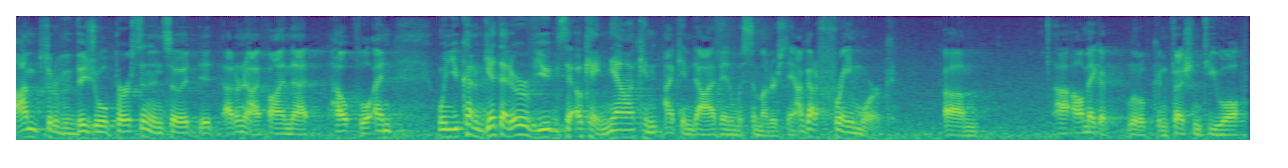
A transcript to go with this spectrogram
I'm sort of a visual person, and so it, it, I don't know. I find that helpful. And when you kind of get that overview, you can say, okay, now I can I can dive in with some understanding. I've got a framework. Um, I'll make a little confession to you all.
